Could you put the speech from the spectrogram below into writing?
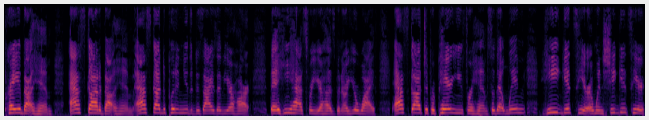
Pray about him. Ask God about him. Ask God to put in you the desires of your heart that he has for your husband or your wife. Ask God to prepare you for him so that when he gets here and when she gets here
